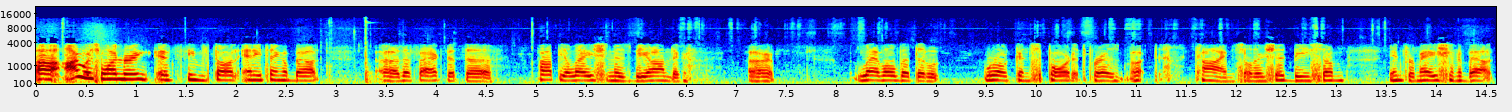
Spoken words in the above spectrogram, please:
Uh, I was wondering if you've thought anything about uh, the fact that the population is beyond the uh, level that the world can support at the present time. So there should be some information about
